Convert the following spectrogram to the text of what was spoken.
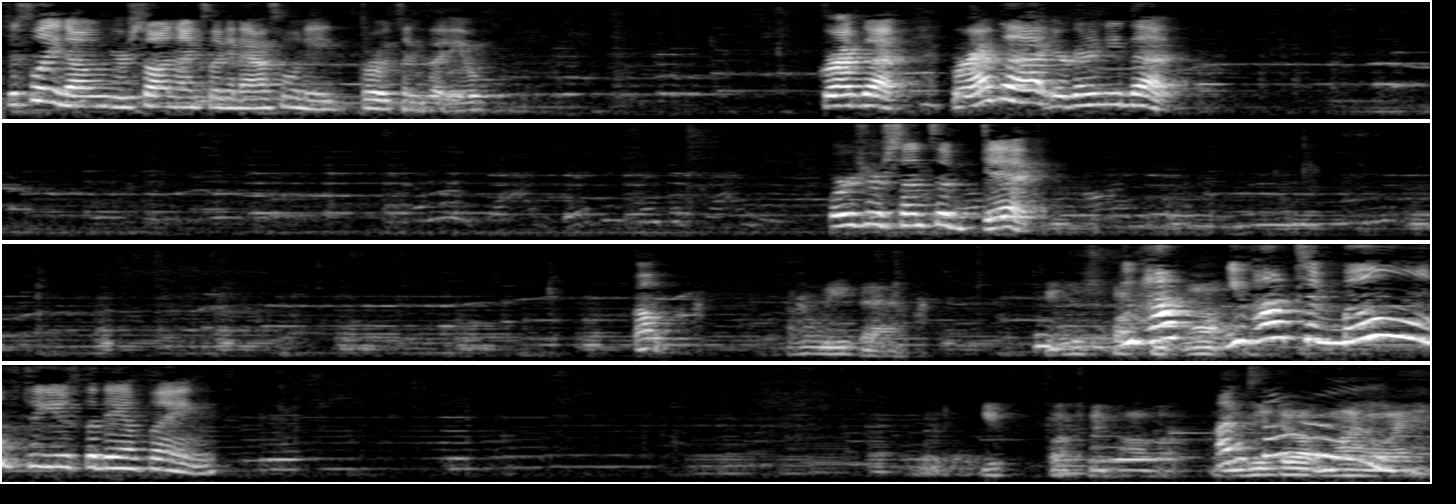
Just let you know, your son acts like an asshole and he throws things at you. Grab that. Grab that. You're gonna need that. Come on, Dad. Where's your sense of gravity? Where's your sense of dick? Oh, I don't need that. You just you have you have to move to use the damn thing. You fucked all up. I'm Let me do it my sorry. way.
